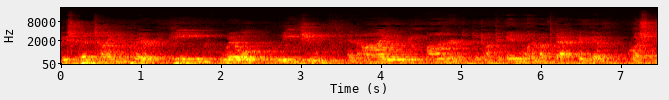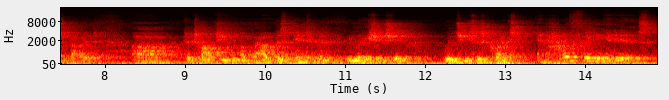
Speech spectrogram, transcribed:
you spend time in prayer, He will lead you. And I would be honored to talk to anyone about that if you have questions about it. Uh, to talk to you about this intimate relationship with Jesus Christ. And how fitting it is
